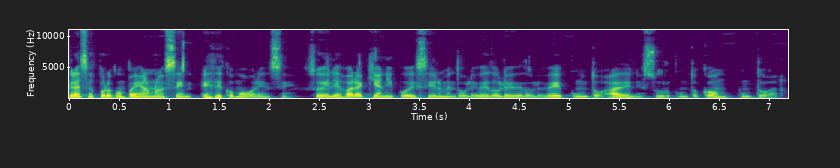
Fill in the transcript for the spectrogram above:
Gracias por acompañarnos en Es de Comodorense. Soy Elias Barakian y puedes seguirme en www.adnsur.com.ar.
